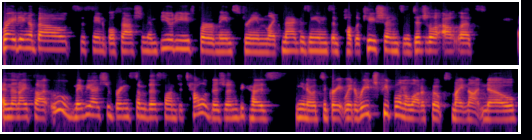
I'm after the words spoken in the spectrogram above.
writing about sustainable fashion and beauty for mainstream like magazines and publications and digital outlets. And then I thought, ooh, maybe I should bring some of this onto television because, you know, it's a great way to reach people. And a lot of folks might not know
